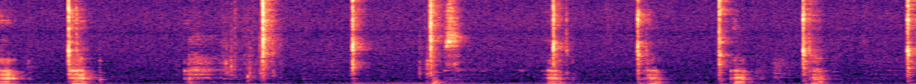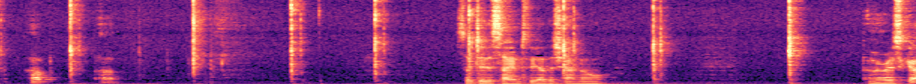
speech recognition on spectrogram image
up, up, oops, up, up, up, up, up. So do the same to the other channel. And we're ready to go.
